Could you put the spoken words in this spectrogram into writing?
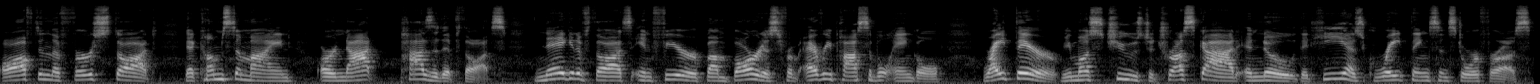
often the first thought that comes to mind are not positive thoughts. Negative thoughts and fear bombard us from every possible angle. Right there, we must choose to trust God and know that He has great things in store for us.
